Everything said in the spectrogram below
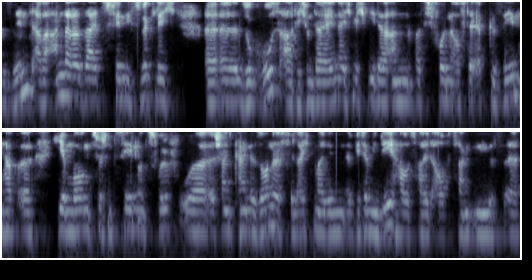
sind, aber andererseits finde ich es wirklich äh, äh, so großartig und da erinnere ich mich wieder an, was ich vorhin auf der App gesehen habe. Äh, hier morgen zwischen 10 und 12 Uhr scheint keine Sonne, vielleicht mal den Vitamin D-Haushalt auftanken. Das äh,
